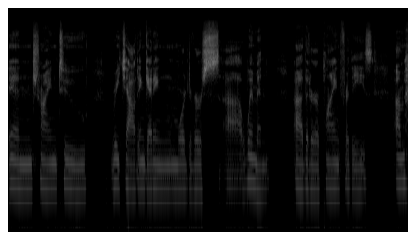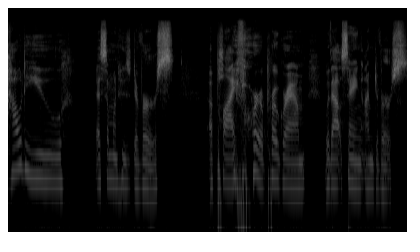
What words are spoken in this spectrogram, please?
in trying to reach out and getting more diverse uh, women uh, that are applying for these. Um, how do you, as someone who's diverse, apply for a program without saying I'm diverse?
